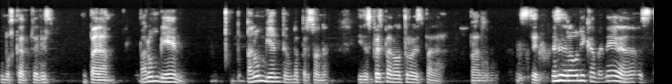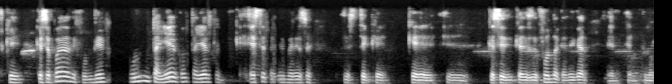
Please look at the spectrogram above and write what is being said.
unos carteles para, para un bien, para un bien de una persona, y después para otro es para, para este, esa es la única manera este, que, que se pueda difundir un taller, un taller que, este taller merece este, que, que, eh, que, se, que se difunda, que digan en, en, los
